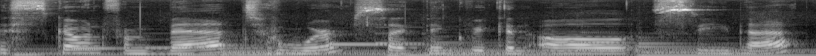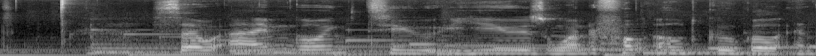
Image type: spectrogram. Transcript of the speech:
This is going from bad to worse. I think we can all see that. So I'm going to use wonderful old Google and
